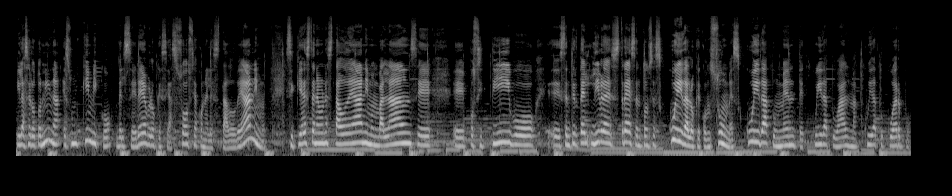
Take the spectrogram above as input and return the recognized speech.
Y la serotonina es un químico del cerebro que se asocia con el estado de ánimo. Si quieres tener un estado de ánimo en balance, eh, positivo, eh, sentirte libre de estrés, entonces cuida lo que consumes, cuida tu mente, cuida tu alma, cuida tu cuerpo.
